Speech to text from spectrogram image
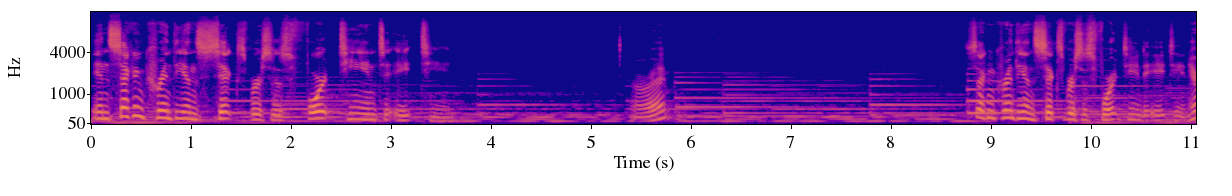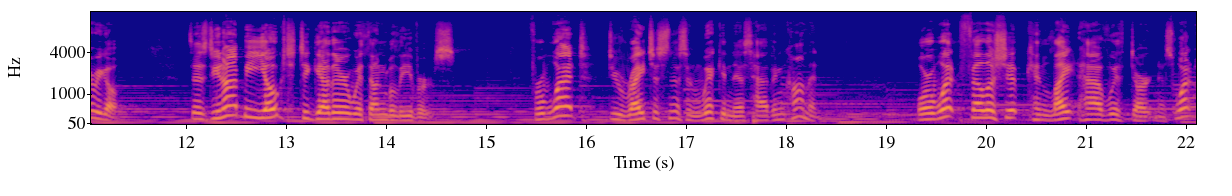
In 2 Corinthians 6, verses 14 to 18. All right? 2 Corinthians 6, verses 14 to 18. Here we go. It says, Do not be yoked together with unbelievers. For what do righteousness and wickedness have in common? Or what fellowship can light have with darkness? What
